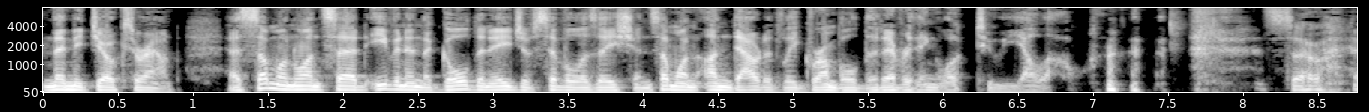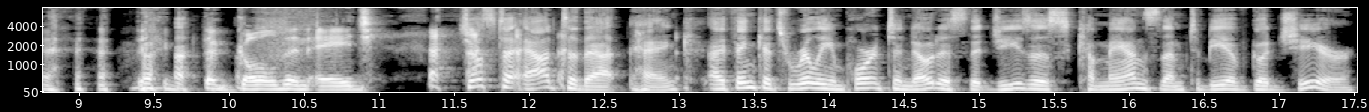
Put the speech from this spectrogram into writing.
And then he jokes around. As someone once said, even in the golden age of civilization, someone undoubtedly grumbled that everything looked too yellow. so the, the golden age. Just to add to that, Hank, I think it's really important to notice that Jesus commands them to be of good cheer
